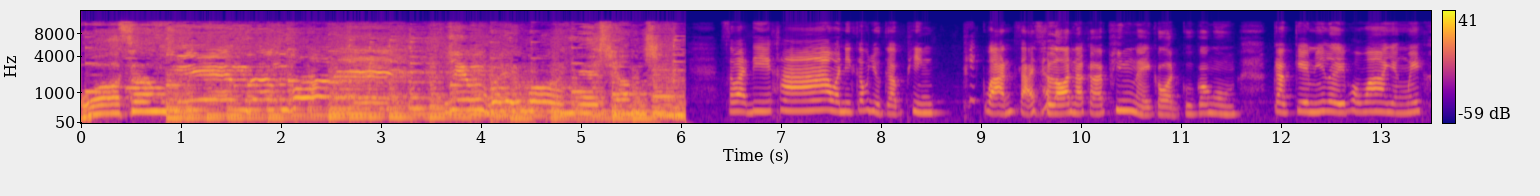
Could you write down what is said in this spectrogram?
我曾经等过你，因为我也相信。 สวัสดีค่ะ วันนี้ก็อยู่กับพิงพิกหวานสายสล็อตนะคะ พิงไหนก่อนกูก็งง กับเกมนี้เลยเพราะว่ายังไม่เค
